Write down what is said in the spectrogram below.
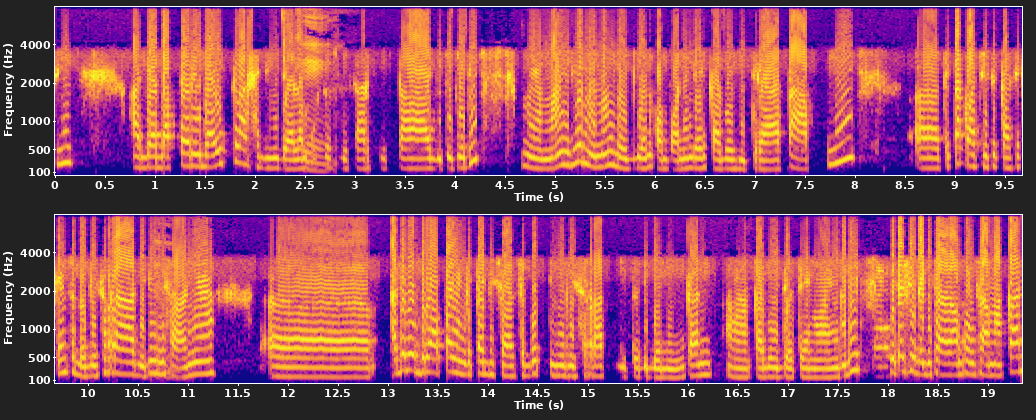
si ada bakteri baik lah di dalam Oke. usus besar kita gitu. Jadi memang dia memang bagian komponen dari karbohidrat, tapi eh, kita klasifikasikan sebagai serat. Jadi misalnya eh, ada beberapa yang kita bisa sebut tinggi serat gitu dibandingkan eh, karbohidrat yang lain. Jadi kita sudah bisa langsung samakan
